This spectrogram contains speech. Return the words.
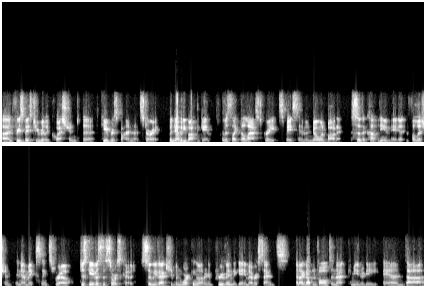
Uh, and FreeSpace 2 really questioned the hubris behind that story. But nobody bought the game. It was like the last great space sim, and no one bought it. So the company who made it, Volition, they now make Saints Row, just gave us the source code. So we've actually been working on and improving the game ever since. And I got involved in that community and uh,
